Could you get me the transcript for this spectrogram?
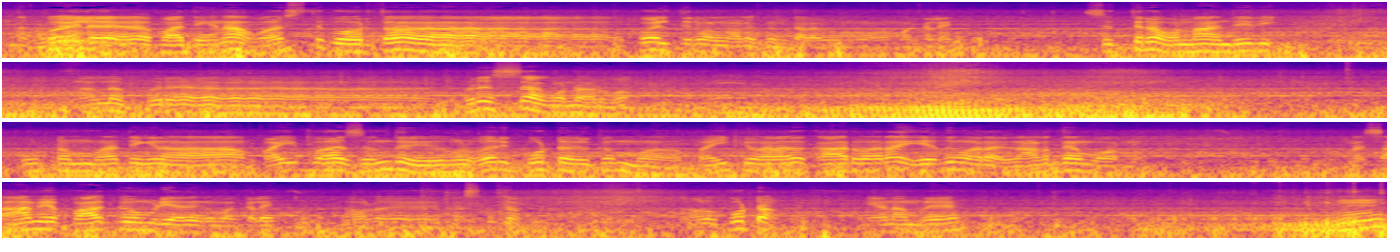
இந்த கோயில் பார்த்தீங்கன்னா வருஷத்துக்கு ஒருத்தர் கோயில் திருவிழா நடக்கும் தர மக்களே. சித்திரை ஒன்றாந்தேதி நல்ல பெரு பெருசாக கொண்டாடுவோம். கூட்டம் பார்த்தீங்கன்னா பைபாஸ் வந்து இவ்வளோ வரைக்கும் கூட்டம் இருக்கும். பைக்கு வராது கார் வராது எதுவும் வராது. நடந்தே போகணும் ஆனால் சாமியை பார்க்கவே முடியாதுங்க மக்களே. அவ்வளோ கஷ்டம். அவ்வளோ கூட்டம். ஏன் நம்மளே ம்?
